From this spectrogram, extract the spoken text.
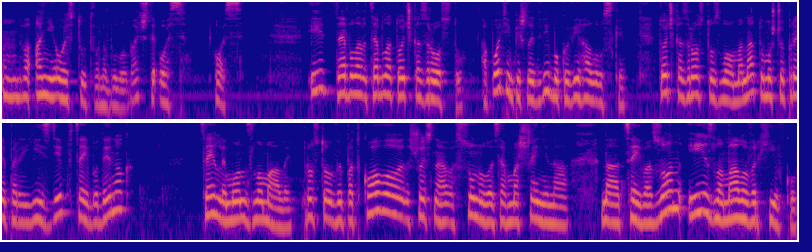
Два. А ні, ось тут воно було. Бачите, ось. Ось. І це була, це була точка зросту. А потім пішли дві бокові галузки. Точка зросту зломана, тому що при переїзді в цей будинок цей лимон зломали. Просто випадково щось насунулося в машині на, на цей вазон і зламало верхівку.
